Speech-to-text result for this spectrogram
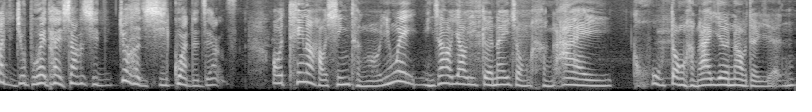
那你就不会太伤心，就很习惯了这样子。我听了好心疼哦，因为你知道，要一个那一种很爱互动、很爱热闹的人，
